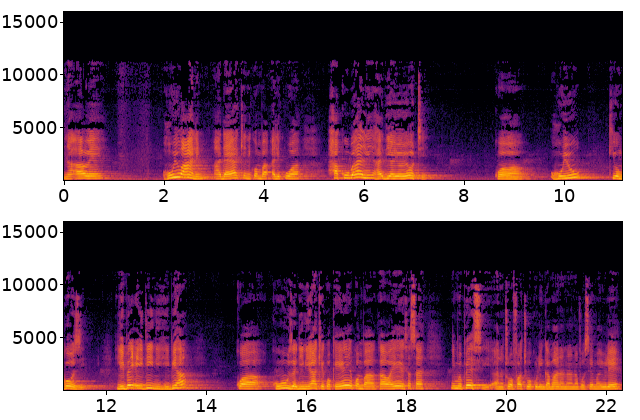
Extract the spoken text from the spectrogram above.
na awe huyu alim ada yake ni kwamba alikuwa hakubali hadia yoyote kwa huyu kiongozi libai dinihi biha kwa kuuza dini yake kwake yeye kwamba akawa yeye sasa ni mwepesi anatoa fatwa kulingamana na anavyosema yule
